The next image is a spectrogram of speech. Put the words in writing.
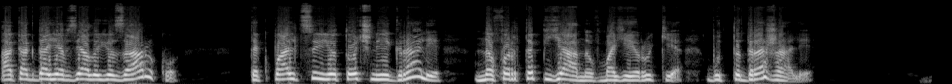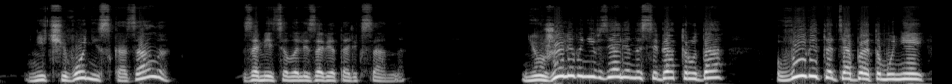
А когда я взял ее за руку, так пальцы ее точно играли на фортепиано в моей руке, будто дрожали. — Ничего не сказала? — заметила Елизавета Александровна. — Неужели вы не взяли на себя труда выведать об этом у ней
